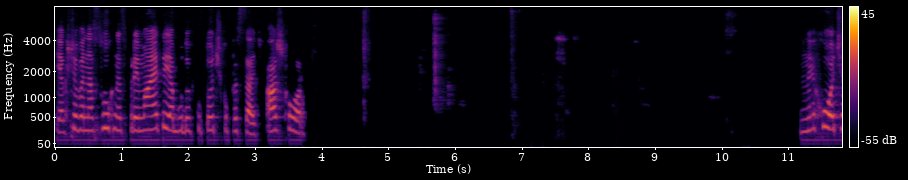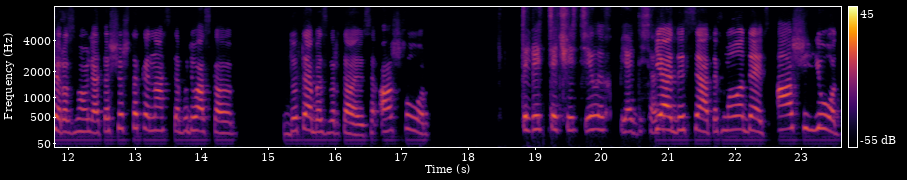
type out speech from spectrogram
Якщо ви на слух не сприймаєте, я буду в куточку писати. Аж хлор. Не хоче розмовляти. А що ж таке, Настя, будь ласка, до тебе звертаюся. Аж хлор. 36,5. 5 десятих, молодець. Аж йод,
